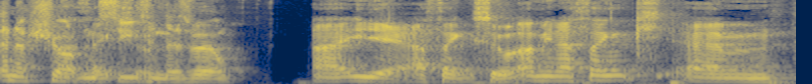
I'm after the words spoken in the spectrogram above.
in a shortened season so. as well. Uh, yeah, I think so. I mean, I think. Um,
